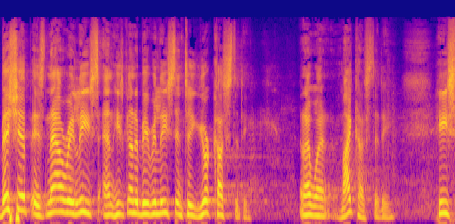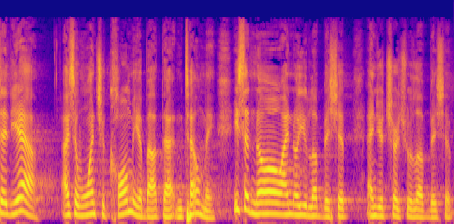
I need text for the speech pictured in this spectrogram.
Bishop is now released, and he's going to be released into your custody. And I went, My custody? He said, Yeah. I said, well, Why don't you call me about that and tell me? He said, No, I know you love Bishop, and your church will love Bishop.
